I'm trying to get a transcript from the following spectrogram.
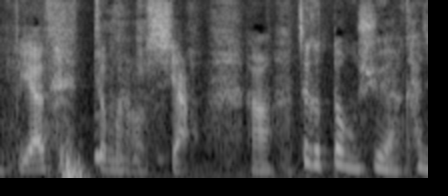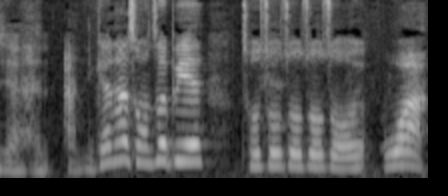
不要再这么好笑。好，这个洞穴啊，看起来很暗。你看，他从这边走走走走走，哇，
